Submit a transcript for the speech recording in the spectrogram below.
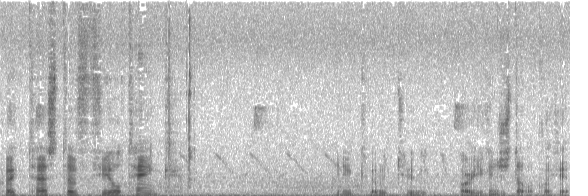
Quick test of fuel tank. You go to, or you can just double click it.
